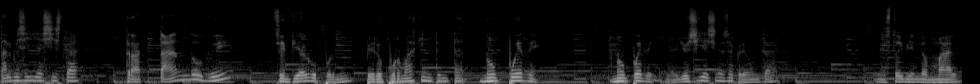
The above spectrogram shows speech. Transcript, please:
tal vez ella sí está tratando de sentir algo por mí, pero por más que intenta, no puede. No puede. Y yo sigo haciendo esa pregunta, me estoy viendo mal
